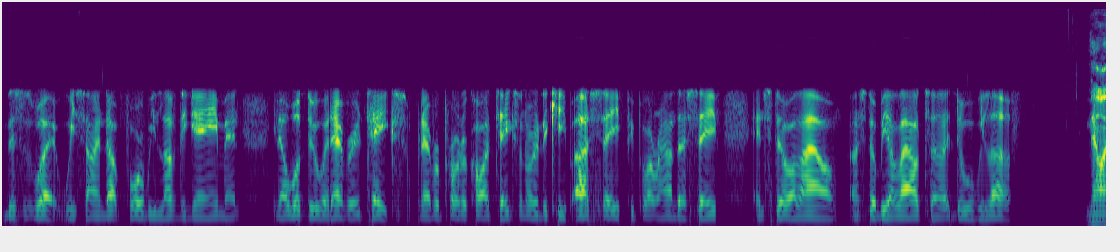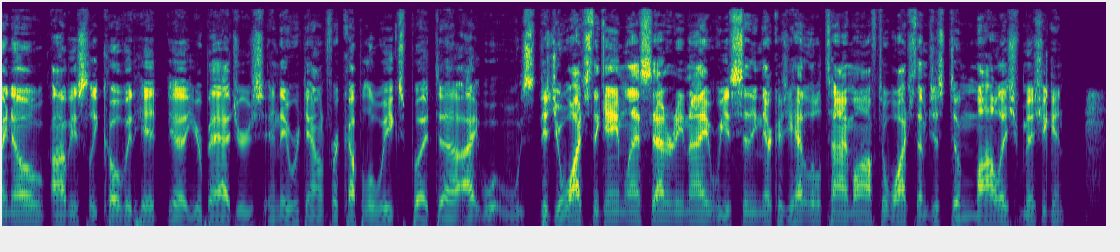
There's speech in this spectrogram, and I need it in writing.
this is what we signed up for. We love the game, and you know we'll do whatever it takes, whatever protocol it takes, in order to keep us safe, people around us safe, and still allow, uh, still be allowed to do what we love. Now I know obviously COVID hit uh, your Badgers and they were down for a couple of weeks. But uh, I w- did you watch the game last Saturday night? Were you sitting there because you had a little time off to watch them just demolish Michigan?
